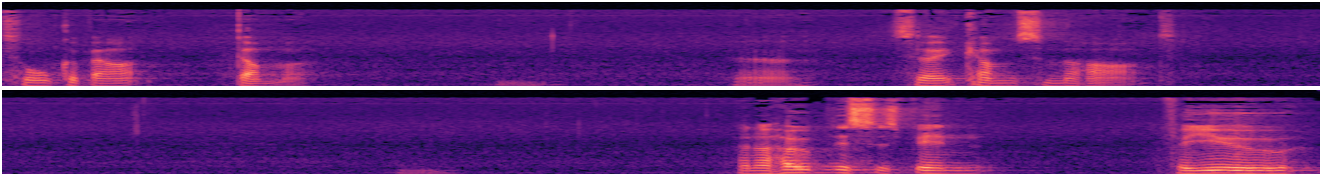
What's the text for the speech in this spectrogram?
talk about Dhamma. Uh, so it comes from the heart. And I hope this has been for you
